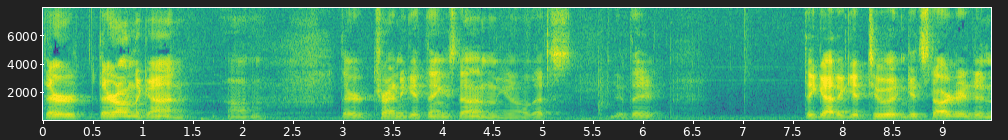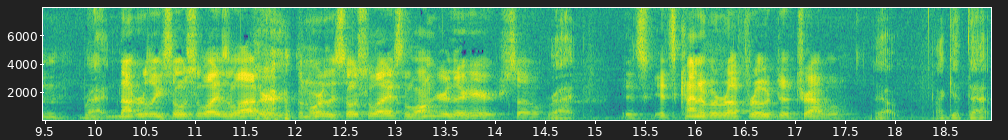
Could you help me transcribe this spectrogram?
they're they're on the gun. Um, they're trying to get things done. You know, that's they they got to get to it and get started and Right. not really socialize a lot. Or the more they socialize, the longer they're here. So Right. it's it's kind of a rough road to travel. Yeah, I get that.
